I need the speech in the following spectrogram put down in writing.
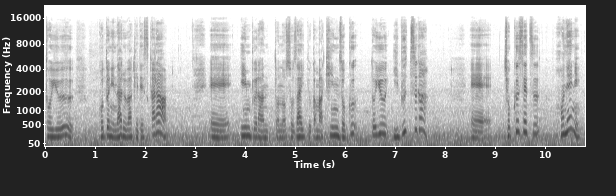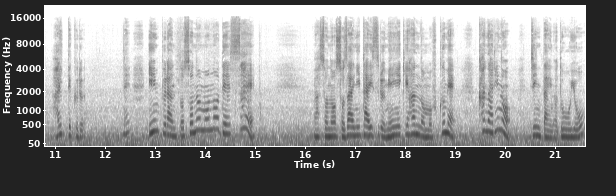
ということになるわけですから、えー、インプラントの素材というか、まあ、金属という異物が、えー、直接骨に入ってくる、ね、インプラントそのものでさえ、まあ、その素材に対する免疫反応も含めかなりの人体の動揺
